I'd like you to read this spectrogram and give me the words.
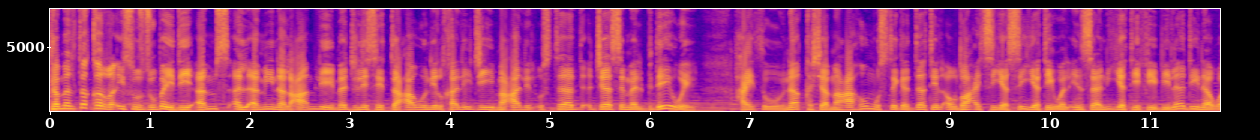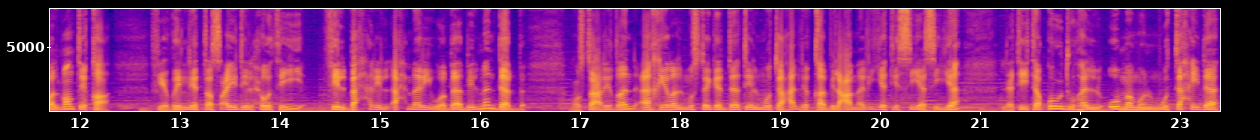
كما التقى الرئيس الزبيدي أمس الأمين العام لمجلس التعاون الخليجي معالي الأستاذ جاسم البديوي حيث ناقش معه مستجدات الأوضاع السياسية والإنسانية في بلادنا والمنطقة في ظل التصعيد الحوثي في البحر الأحمر وباب المندب مستعرضا آخر المستجدات المتعلقة بالعملية السياسية التي تقودها الأمم المتحدة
